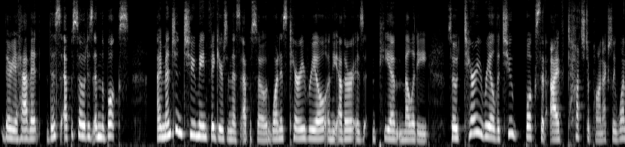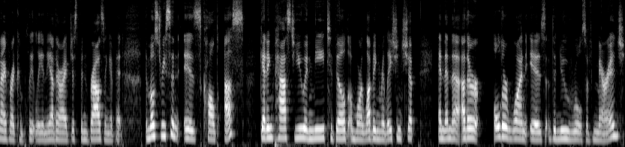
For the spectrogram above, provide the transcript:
There you have it. This episode is in the books. I mentioned two main figures in this episode. One is Terry Real, and the other is Pia Mellody. So, Terry Real, the two books that I've touched upon, actually, one I've read completely, and the other I've just been browsing a bit. The most recent is called Us Getting Past You and Me to Build a More Loving Relationship. And then the other older one is The New Rules of Marriage.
